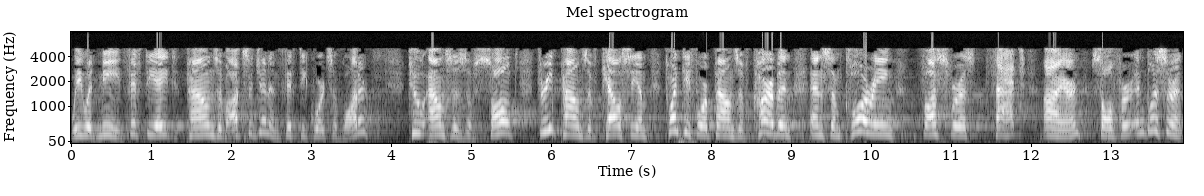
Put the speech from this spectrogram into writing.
We would need 58 pounds of oxygen and 50 quarts of water, 2 ounces of salt, 3 pounds of calcium, 24 pounds of carbon, and some chlorine, phosphorus, fat, iron, sulfur, and glycerin.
